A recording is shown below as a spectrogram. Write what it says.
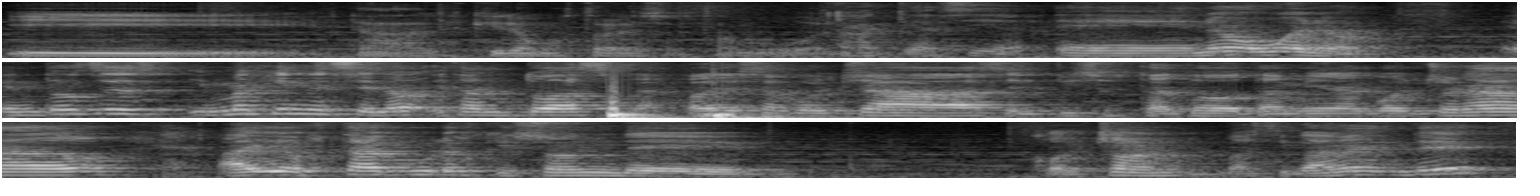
Y nada, les quiero mostrar eso, está muy bueno. Ah, ¿qué hacía? Eh, no, bueno. Entonces, imagínense, ¿no? Están todas las paredes acolchadas, el piso está todo también acolchonado. Hay obstáculos que son de colchón, básicamente.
